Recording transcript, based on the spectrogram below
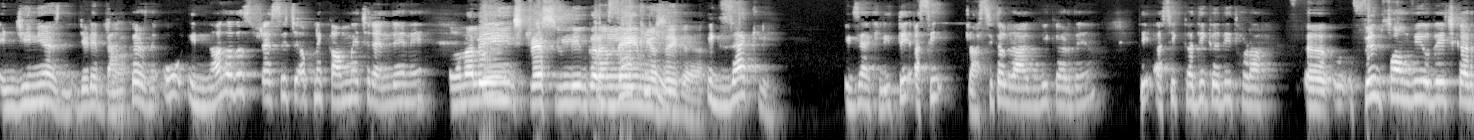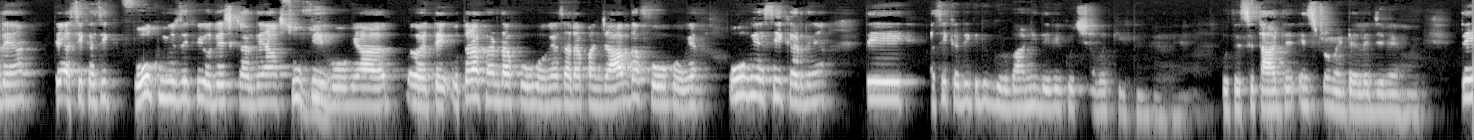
ਇੰਜੀਨੀਅਰਸ ਨੇ ਜਿਹੜੇ ਬੈਂਕਰਸ ਨੇ ਉਹ ਇੰਨਾ ਜ਼ਿਆਦਾ ਸਟ੍ਰੈਸ ਵਿੱਚ ਆਪਣੇ ਕੰਮ ਵਿੱਚ ਰਹਿੰਦੇ ਨੇ ਉਹਨਾਂ ਲਈ ਸਟ੍ਰੈਸ ਰਿਲੀਵ ਕਰਨ ਲਈ ਮਿਊਜ਼ਿਕ ਹੈ। ਐਗਜ਼ੈਕਟਲੀ ਐਗਜ਼ੈਕਟਲੀ ਤੇ ਅਸੀਂ ਕਲਾਸਿਕਲ ਰਾਗ ਵੀ ਕਰਦੇ ਹਾਂ ਤੇ ਅਸੀਂ ਕਦੀ-ਕਦੀ ਥੋੜਾ ਫਿਲਮ Song ਵੀ ਉਹਦੇ ਵਿੱਚ ਕਰਦੇ ਹਾਂ ਤੇ ਅਸੀਂ ਕਦੀ ਫੋਕ 뮤직 ਵੀ ਉਹਦੇ ਵਿੱਚ ਕਰਦੇ ਹਾਂ। ਸੂਫੀ ਹੋ ਗਿਆ ਤੇ ਉੱਤਰਾਖੰਡ ਦਾ ਫੋਕ ਹੋ ਗਿਆ ਸਾਡਾ ਪੰਜਾਬ ਦਾ ਫੋਕ ਹੋ ਗਿਆ ਉਹ ਵੀ ਅਸੀਂ ਕਰਦੇ ਹਾਂ। ਤੇ ਅਸੀਂ ਕਦੀ-ਕਦੀ ਗੁਰਬਾਣੀ ਦੇ ਵੀ ਕੁਝ ਸ਼ਬਦ ਕੀਰਤਨ ਕਰਦੇ ਹਾਂ। ਉਤੇ ਸਿਤਾਰ ਦੇ ਇਨਸਟਰੂਮੈਂਟਲ ਜਿਵੇਂ ਹੋਣ ਤੇ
